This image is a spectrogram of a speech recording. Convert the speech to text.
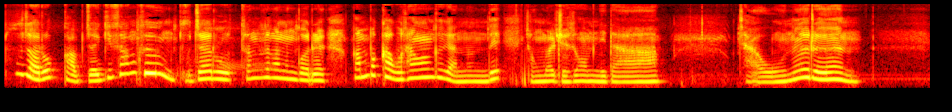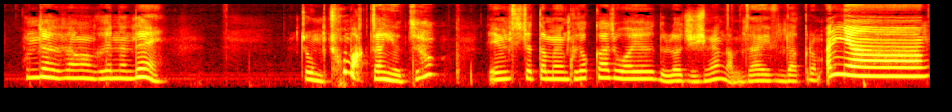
부자로 갑자기 상승, 부자로 상승하는 거를 깜빡하고 상황극이 안 났는데 정말 죄송합니다. 자, 오늘은 혼자서 상황극 했는데 좀 초막장이었죠? 재밌으셨다면 구독과 좋아요 눌러주시면 감사하겠습니다. 그럼 안녕!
